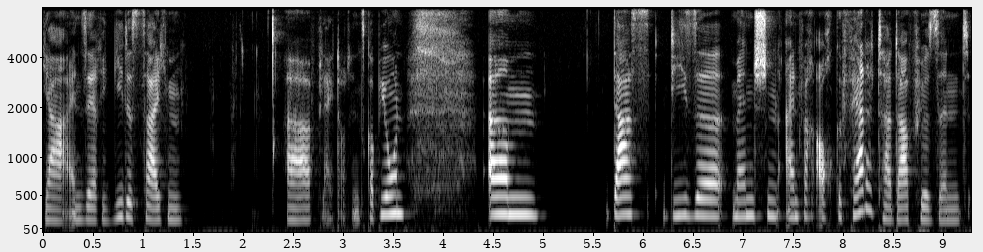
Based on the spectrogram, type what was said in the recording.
ja, ein sehr rigides Zeichen, äh, vielleicht auch den Skorpion, ähm, dass diese Menschen einfach auch gefährdeter dafür sind,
